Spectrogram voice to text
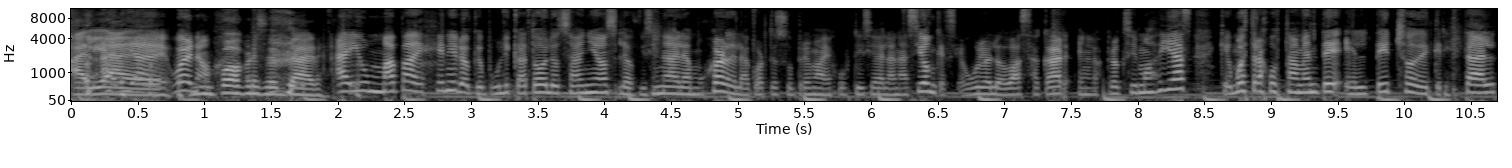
Aliade. Bueno, puedo presentar. Hay un mapa de género que publica todos los años la Oficina de la Mujer de la Corte Suprema de Justicia de la Nación, que seguro lo va a sacar en los próximos días, que muestra justamente el techo de cristal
